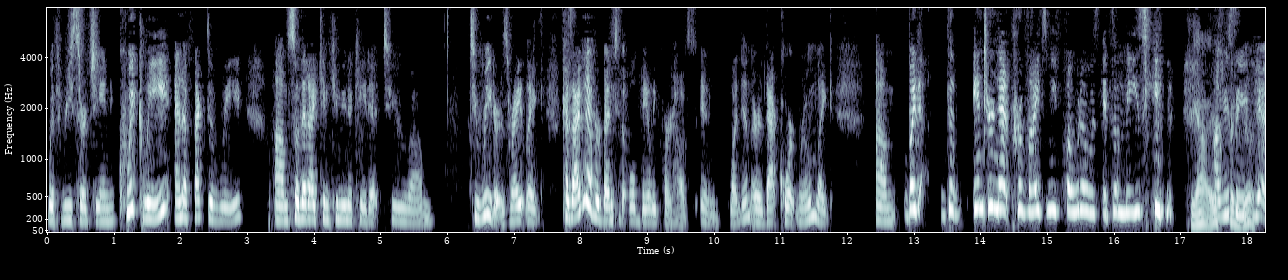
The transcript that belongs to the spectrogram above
with researching quickly and effectively um, so that i can communicate it to um, to readers right like because i've never been to the old bailey courthouse in london or that courtroom like um, but the internet provides me photos. It's amazing. Yeah, it's obviously, yeah.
